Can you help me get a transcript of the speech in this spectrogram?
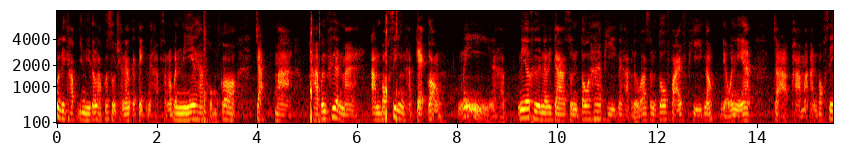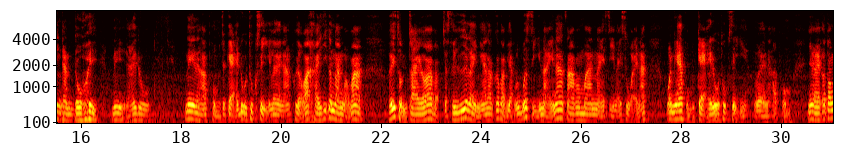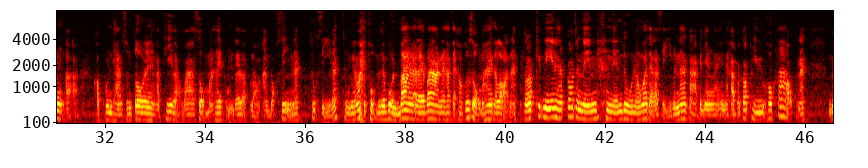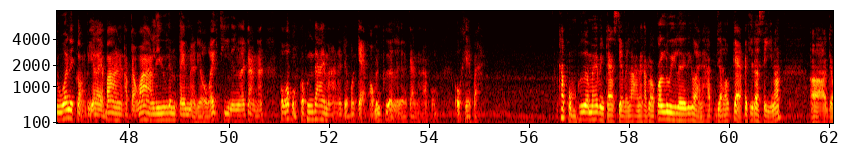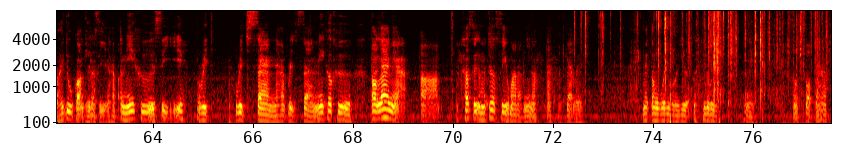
วัสดีครับ ยินดีต้อนรับเข้าสู่ช anel กระติกนะครับสำหรับวันนี้นะครับผมก็จะมาพาเพื่อนๆมา unboxing นะครับ แกะกล่องนี่นะครับ นี่ก็คือนาฬิกา Sunto 5 Peak นะครับ หรือว่า Sunto 5 Peak เนาะเดี๋ยววันนี้จะพามา unboxing กันโดย นี่ให้ดู นี่นะครับ ผมจะแกะให้ดูทุกสีเลยนะ เผื่อว่าใครที่กำลังแบบว่าเฮ้ยสนใจว่าแบบจะซื้ออะไรอย่างเงี้ยแล้วก็แบบอยากรู้ว่าสีไหนหน้าตาประมาณไหนสีไหนสวยนะ วันนี้ผมแกะให้ดูทุกสีเลยนะครับ ผมยังไงก็ต้องอขอบคุณทางซุนโต้เลยนะครับ ที่แบบว่าส่งมาให้ผมได้แบบลองอันบ็อกซิ่งนะ ทุกสีนะ ถึงแม้ว่าผมจะบ่นบ้างอะไรบ้างนะครับ แต่เขาก็ส่งมาให้ตลอดนะสำหรับคลิปนี้นะครับก็จะเน้นเน้นดูนะว่าแต่ละสีมันหน้าตาเป็นยังไงนะครับ แล้วก็พรีวิวคร่าวๆนะดูว่าในกล่องมีอะไรบ้างนะครับ แต่ว่ารีวิวเต็มๆเนี่ยเดี๋ยวเอาไว้อีกทีนึงแล้วกันนะ เพราะว่าผมก็เพิ่งได้มานะเดี๋ยวมาแกะพร้อมเพื่อนๆเลยแล้วกันนะครับผมโอเคไป ครับผมเพื่อไม่ให้เป็นการเสียเวลานะครับ เราก็ลุยเลยดีกว่านะครับ เดี๋ยวเราแกะไปทีละสีเนาะเเดี๋ยวให้ดูก่อนทีละสีนะครับ อันนี้คือสี rich rich sand นะครับ rich sand นี่ก็คือตอนแรกเนี่ยถ้าซื้อมันจะซีลมาแบบนี้เนาะอะแกะเลย ไม่ต้องเว้นเวอร์เยอะลุยนี่สดนะครับ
